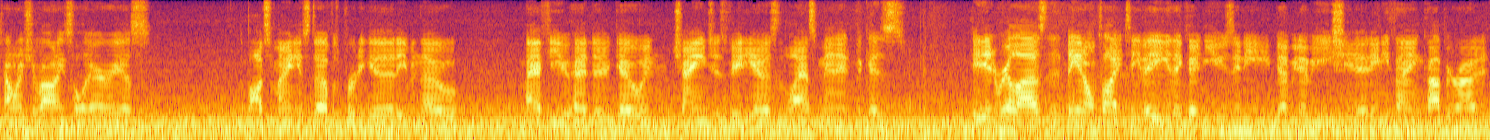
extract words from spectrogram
Tony Schiavone's hilarious. The Botchamania stuff was pretty good, even though Matthew had to go and change his videos at the last minute because he didn't realize that being on FITE TV, they couldn't use any WWE shit, anything copyrighted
